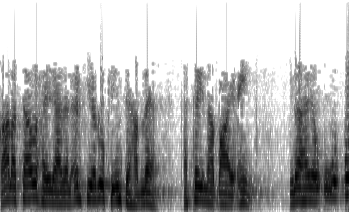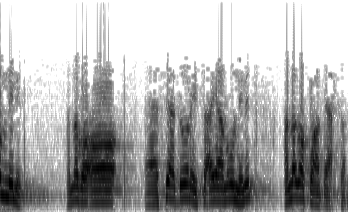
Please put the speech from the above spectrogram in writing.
Qaala taa waxay yidhahdeen cirkiiyo dhulkii intay hadleen ataynaa daa'iciin ilaahay u nimid annaga oo sidaa doonaysa ayaan u nimid annagoo ku adeecsan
